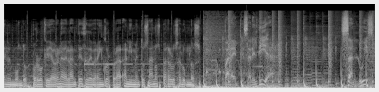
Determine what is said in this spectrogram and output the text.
en el mundo, por lo que de ahora en adelante se deberá incorporar alimentos sanos para los alumnos. Para empezar el día, San Luis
